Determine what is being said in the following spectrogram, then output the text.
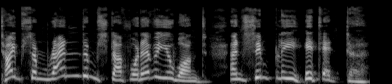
Type some random stuff, whatever you want, and simply hit enter.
